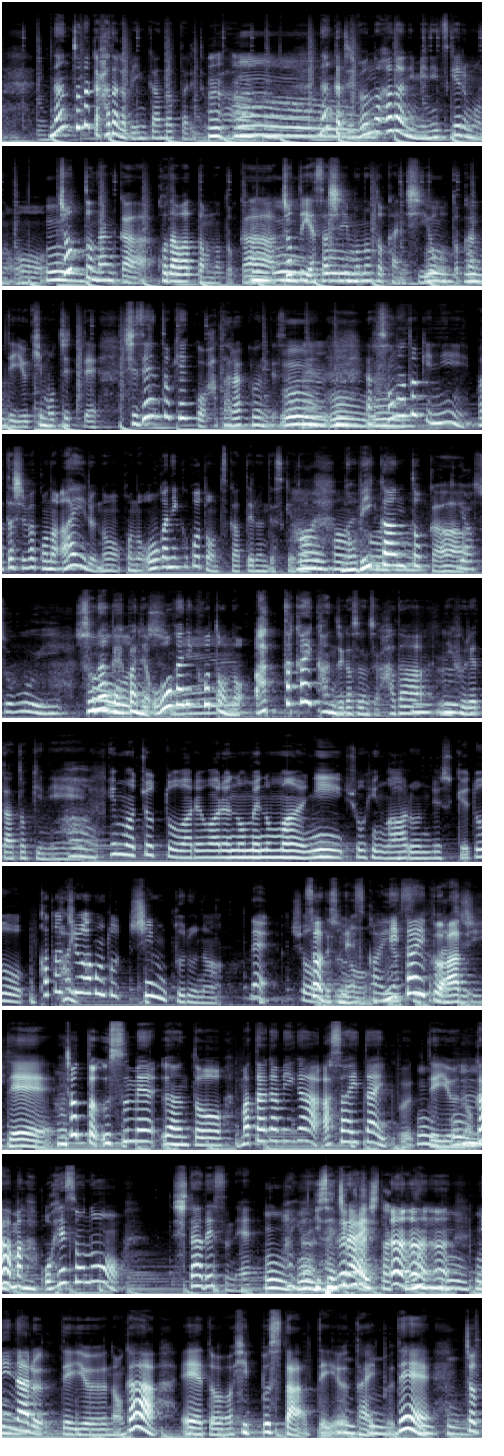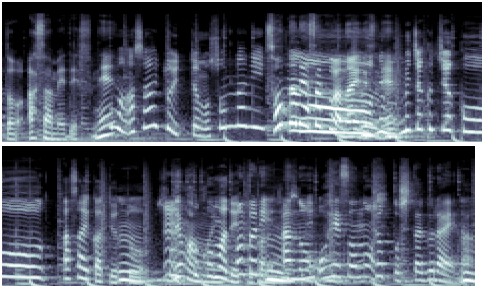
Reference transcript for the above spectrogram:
なんとなく肌が敏感だったりとか、うん、なんか自分の肌に身につけるものをちょっとなんかこだわったものとか、うん、ちょっと優しいものとかにしようとかっていう気持ちって自然と結構働くんですよね。だからその時に私はこのアイルのこのオーガニックコトンを使ってるんですけど、はいはいはいはい、伸び感とかいやすごい。そうなんかやっぱりね、ね、オーガニックコトンのあったかい感じがするんですよ肌に触れた時に、うんうんはい、今ちょっと我々の目の前に商品があるんですけど形は本当シンンプルなね、そうですね。2タイプあって、ちょっと薄めうんと股上が浅いタイプっていうのが、うんうん、まあ、おへその下ですね、うんはい1センチぐらい下、うんうんうん、になるっていうのが、えーと、ヒップスターっていうタイプで、うんうん、ちょっと浅めですね。でも浅いと言ってもそんなにそんなに浅くはないですね。めちゃくちゃこう浅いかというと、うん、でもここまで本当に、あのおへそのちょっと下ぐらいな。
